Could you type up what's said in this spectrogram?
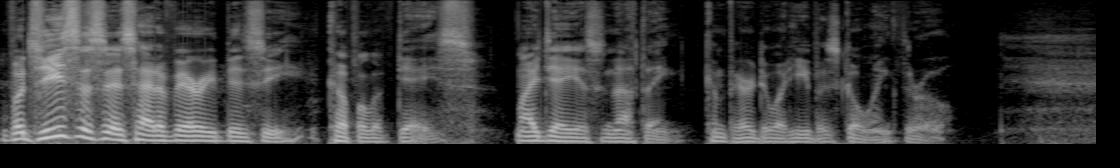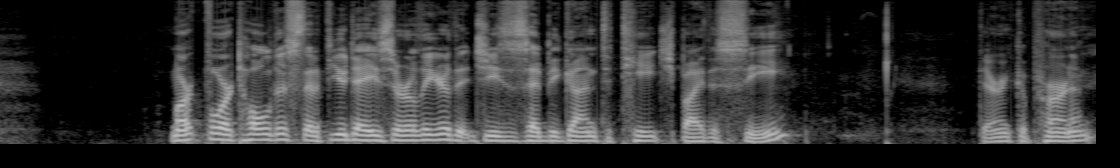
But Jesus has had a very busy couple of days. My day is nothing compared to what he was going through. Mark 4 told us that a few days earlier that Jesus had begun to teach by the sea there in Capernaum.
